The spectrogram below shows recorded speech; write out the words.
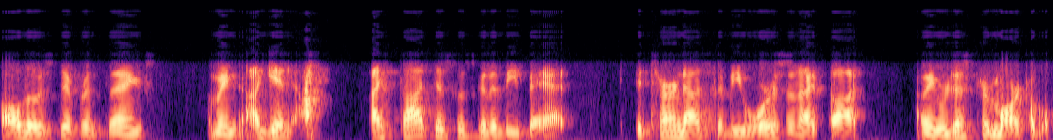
all those different things. I mean, again, I, I thought this was going to be bad. It turned out to be worse than I thought. I mean, we're just remarkable.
